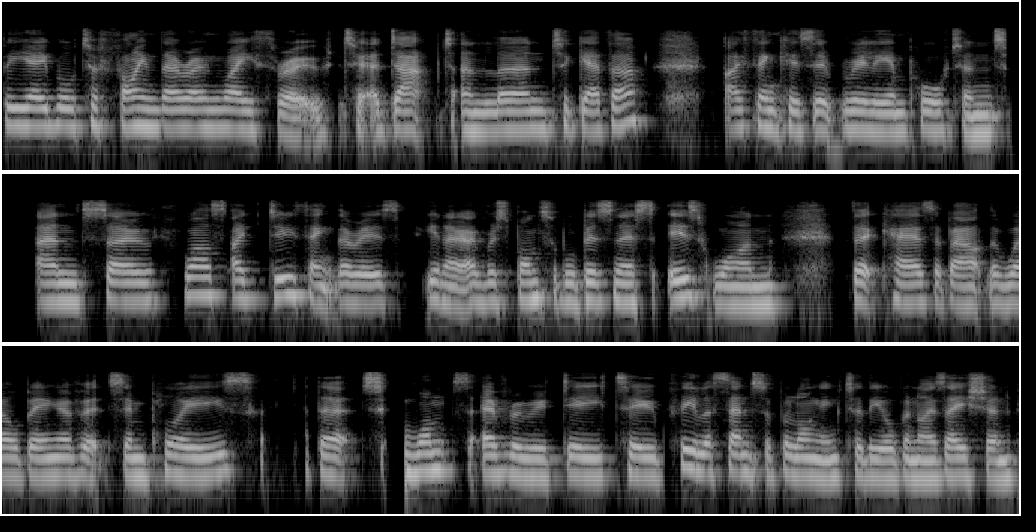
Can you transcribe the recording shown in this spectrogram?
be able to find their own way through, to adapt and learn together, I think is really important. And so, whilst I do think there is, you know, a responsible business is one that cares about the well-being of its employees that wants everybody to feel a sense of belonging to the organization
